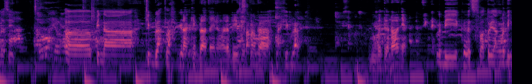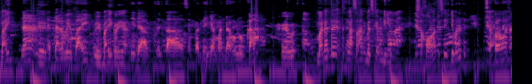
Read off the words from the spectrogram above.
nasi eh pindah kiblat lah gitu. nah kiblat ini lebih ka nah, kiblat. Butuh naonnya lebih ke sesuatu yang lebih baik. Nah, itu lebih baik. Lebih baik kayaknya tidak brutal seperti zaman dahulu kala. Ya, mana teh ngasaan base camp di sekolah tuh sih gimana teh Sekolah mana?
